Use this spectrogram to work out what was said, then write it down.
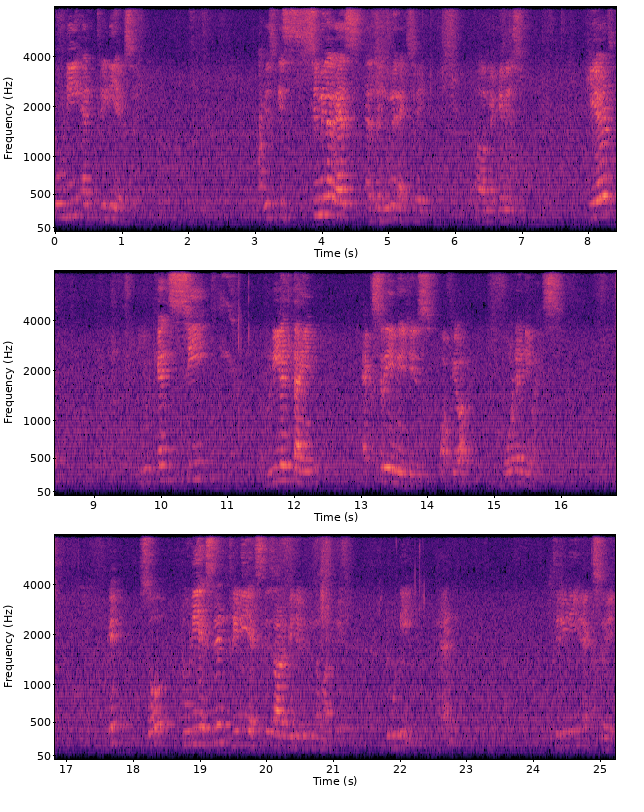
2D and 3D X-ray. This is similar as, as the human X-ray uh, mechanism. Here you can see real-time X-ray images of your board and device. Okay, so 2D X-ray and 3D X-rays are available in the market. 2D and 3D X-ray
